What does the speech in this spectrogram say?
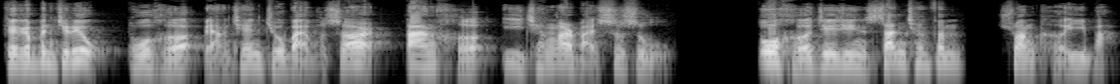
Geekbench 六多核两千九百五十二，单核一千二百四十五，多核接近三千分，算可以吧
